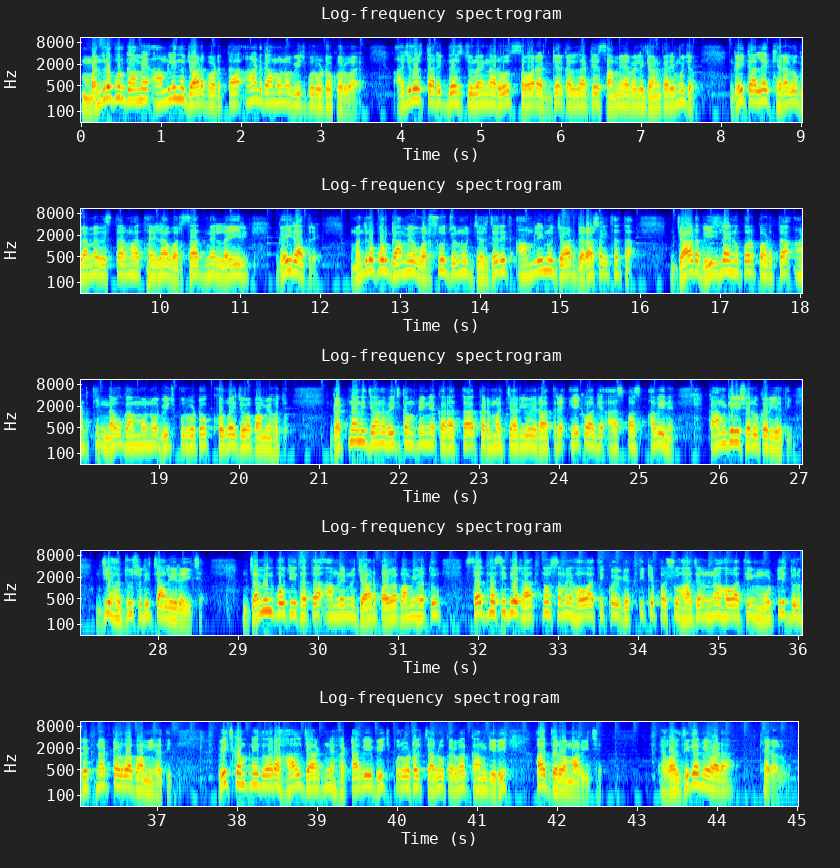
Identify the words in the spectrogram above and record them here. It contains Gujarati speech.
મંદ્રપુર ગામે આંબલીનું ઝાડ પડતા આઠ ગામોનો વીજ પુરવઠો ખોરવાયો. આજરોજ તારીખ દસ જુલાઈના રોજ સવારે અગિયાર કલાકે સામે આવેલી જાણકારી મુજબ ગઈકાલે ખેરાલુ ગ્રામ્ય વિસ્તારમાં થયેલા વરસાદને લઈ ગઈ રાત્રે મંદ્રપુર ગામે વર્ષો જૂનું જર્જરિત આંબલીનું ઝાડ ધરાશાયી થતા ઝાડ વીજ લાઇન ઉપર પડતા આઠથી નવ ગામોનો વીજ પુરવઠો ખોરવાઈ જવા પામ્યો હતો. ઘટનાની જાણ વીજ કંપનીને કરાતા કર્મચારીઓએ રાત્રે એક વાગે આસપાસ આવીને કામગીરી શરૂ કરી હતી, જે હજુ સુધી ચાલી રહી છે. જમીન પોચી થતાં આમલીનું ઝાડ પડવા પામ્યું હતું. સદનસીબે રાતનો સમય હોવાથી કોઈ વ્યક્તિ કે પશુ હાજર ન હોવાથી મોટી દુર્ઘટના ટળવા પામી હતી. વીજ કંપની દ્વારા હાલ ઝાડને હટાવી વીજ પુરવઠો ચાલુ કરવા કામગીરી હાથ ધરવામાં આવી છે. અહેવાલ જીગર મેવાડા, ખેરાલુ.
